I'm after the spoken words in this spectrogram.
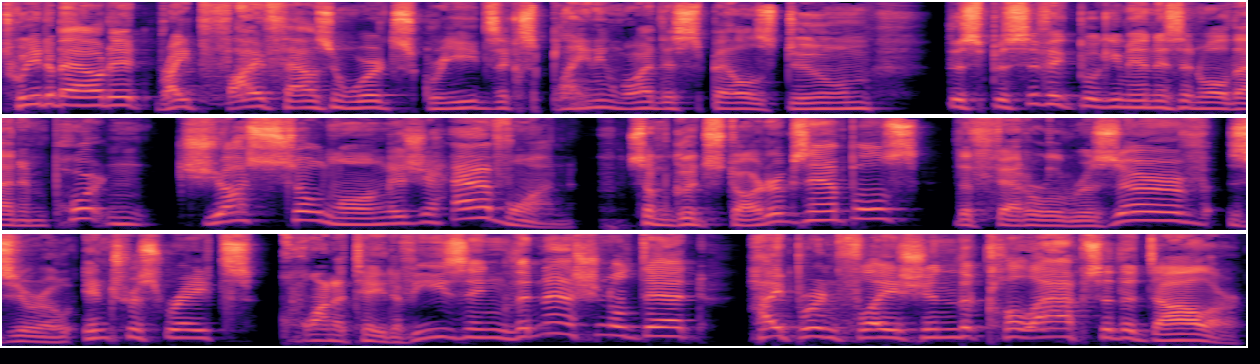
Tweet about it, write 5,000 word screeds explaining why this spells doom. The specific boogeyman isn't all that important, just so long as you have one. Some good starter examples the Federal Reserve, zero interest rates, quantitative easing, the national debt, hyperinflation, the collapse of the dollar.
